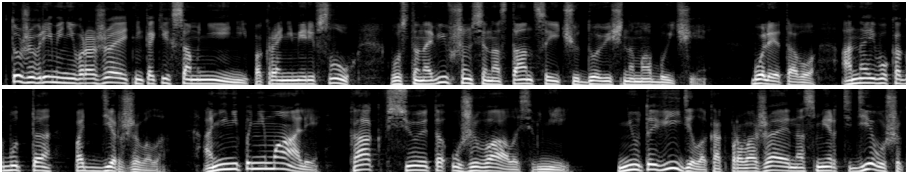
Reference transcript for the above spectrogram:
в то же время не выражает никаких сомнений, по крайней мере вслух, в установившемся на станции чудовищном обычае. Более того, она его как будто поддерживала. Они не понимали, как все это уживалось в ней. Нюта видела, как, провожая на смерть девушек,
